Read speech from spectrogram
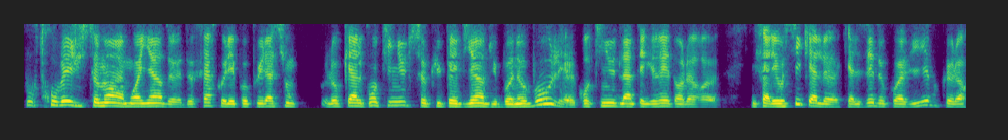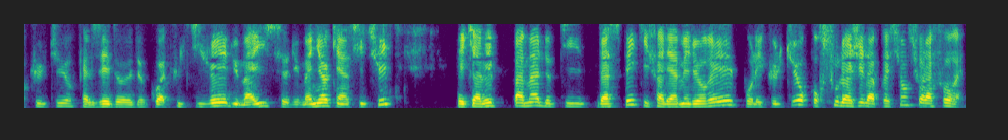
pour trouver justement un moyen de, de, faire que les populations locales continuent de s'occuper bien du bonobo, continuent de l'intégrer dans leur, il fallait aussi qu'elles aient de quoi vivre, que leur culture, qu'elles aient de, quoi cultiver, du maïs, du manioc et ainsi de suite, et qu'il y avait pas mal de petits aspects qu'il fallait améliorer pour les cultures, pour soulager la pression sur la forêt.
